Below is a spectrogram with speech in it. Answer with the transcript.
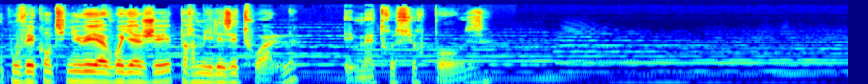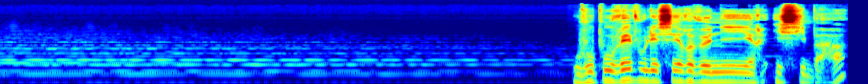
Vous pouvez continuer à voyager parmi les étoiles et mettre sur pause. Vous pouvez vous laisser revenir ici-bas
